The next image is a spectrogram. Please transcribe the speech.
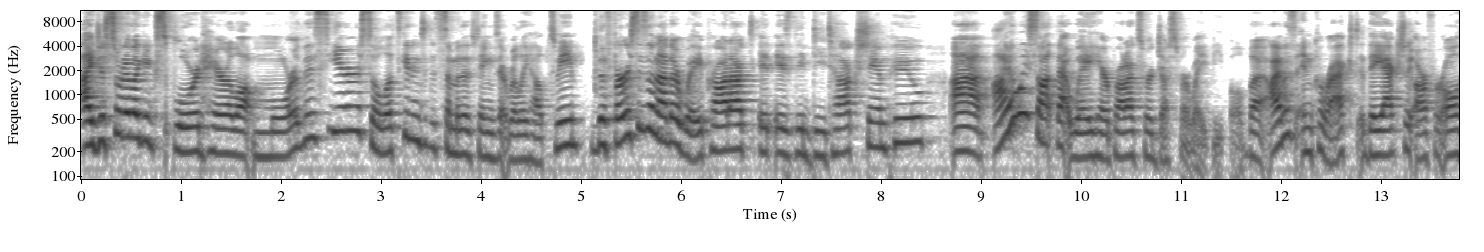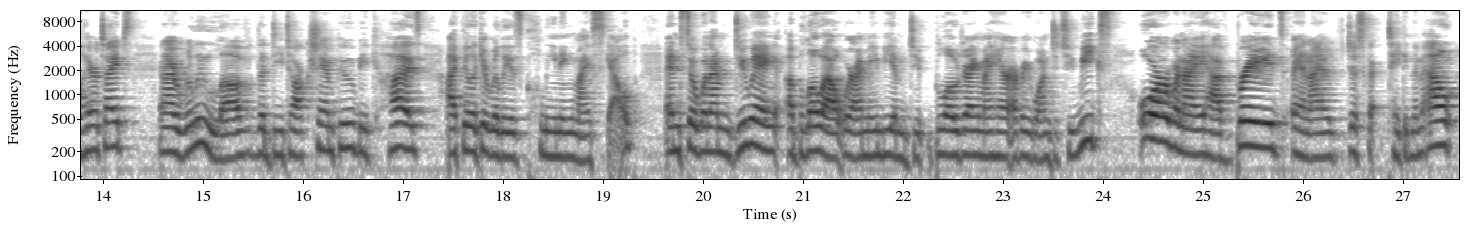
I just sort of like explored hair a lot more this year. So let's get into the, some of the things that really helped me. The first is another Ouai product. It is the detox shampoo. Um, I always thought that Ouai hair products were just for white people, but I was incorrect. They actually are for all hair types. And I really love the detox shampoo because I feel like it really is cleaning my scalp. And so when I'm doing a blowout where I maybe am do- blow drying my hair every one to two weeks, or when I have braids and I've just got, taken them out,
